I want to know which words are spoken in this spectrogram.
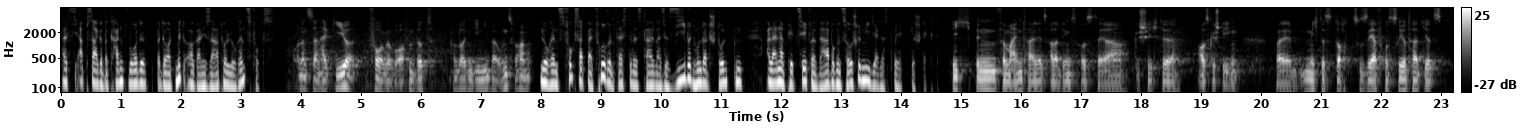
Als die Absage bekannt wurde, bedauert Mitorganisator Lorenz Fuchs. Und uns dann halt Gier vorgeworfen wird von Leuten, die nie bei uns waren. Lorenz Fuchs hat bei früheren Festivals teilweise 700 Stunden allein am PC für Werbung und Social Media in das Projekt gesteckt. Ich bin für meinen Teil jetzt allerdings aus der Geschichte ausgestiegen, weil mich das doch zu sehr frustriert hat, jetzt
